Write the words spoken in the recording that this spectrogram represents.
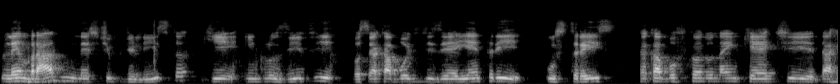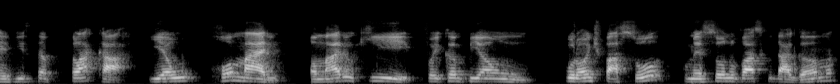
lembrado nesse tipo de lista, que inclusive você acabou de dizer aí entre os três que acabou ficando na enquete da revista Placar, e é o Romário. Romário que foi campeão por onde passou, começou no Vasco da Gama,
